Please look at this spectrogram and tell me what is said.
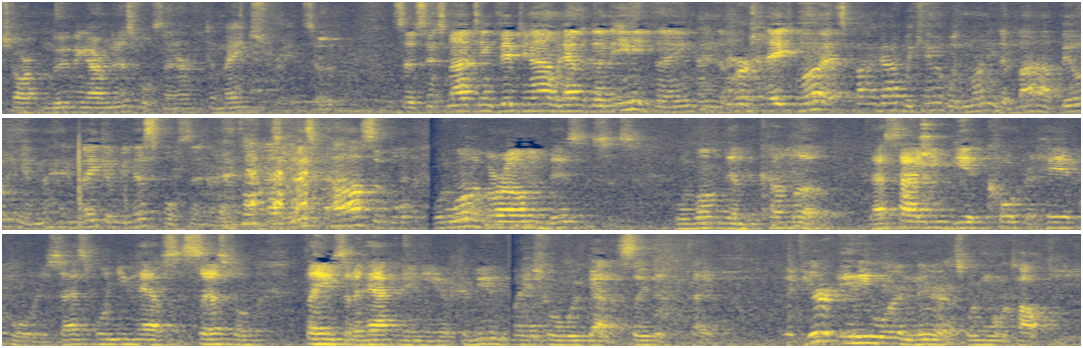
start moving our municipal center to Main Street. So, so since 1959, we haven't done anything. In the first eight months, by God, we came up with money to buy a building and make a municipal center. So it's possible. We want to grow our own businesses. We want them to come up. That's how you get corporate headquarters. That's when you have successful things that are happening in your community. make sure we've got a seat at the table. If you're anywhere near us, we want to talk to you.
